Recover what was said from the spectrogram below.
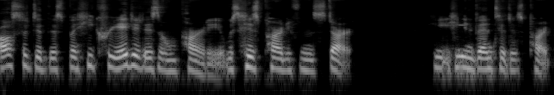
also did this, but he created his own party. It was his party from the start. He, he invented his party.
